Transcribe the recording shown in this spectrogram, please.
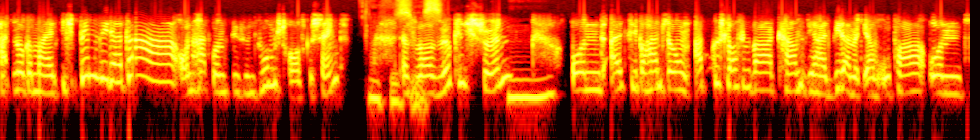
hat nur gemeint, ich bin wieder da und hat uns diesen Blumenstrauß geschenkt. Ach, das war wirklich schön. Mhm. Und als die Behandlung abgeschlossen war, kam sie halt wieder mit ihrem Opa und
